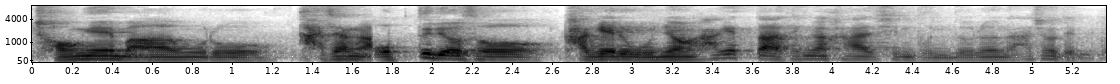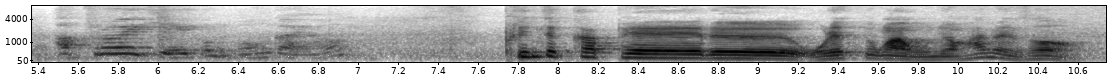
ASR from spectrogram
정의 마음으로 가장 엎드려서 가게를 운영하겠다 생각하신 분들은 하셔도 됩니다. 앞으로의 계획은 뭔가요? 프린트 카페를 오랫동안 운영하면서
